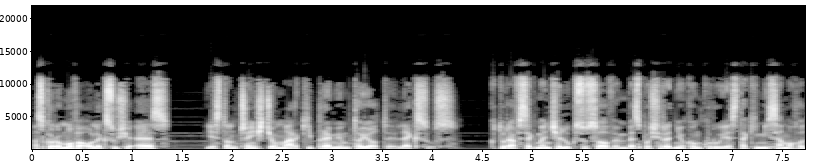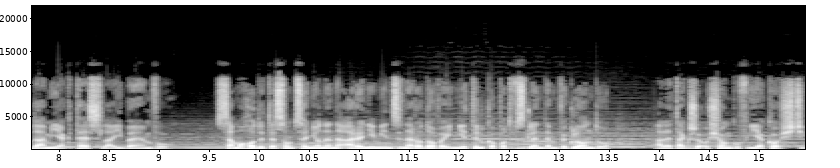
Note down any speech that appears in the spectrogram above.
A skoro mowa o Lexusie S, jest on częścią marki premium Toyoty Lexus, która w segmencie luksusowym bezpośrednio konkuruje z takimi samochodami jak Tesla i BMW. Samochody te są cenione na arenie międzynarodowej nie tylko pod względem wyglądu, ale także osiągów i jakości.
